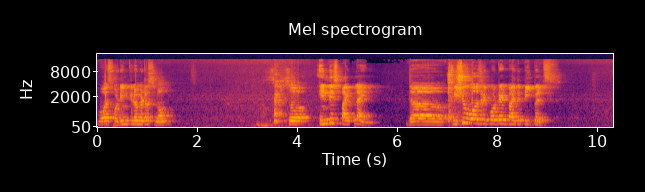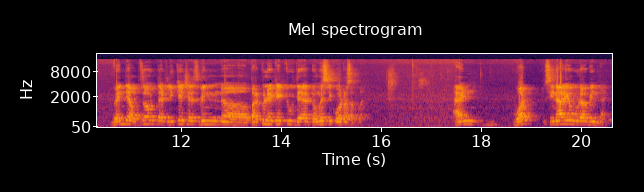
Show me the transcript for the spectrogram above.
was 14 kilometers long. So in this pipeline, the issue was reported by the peoples when they observed that leakage has been uh, percolated to their domestic water supply. And what scenario would have been that?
